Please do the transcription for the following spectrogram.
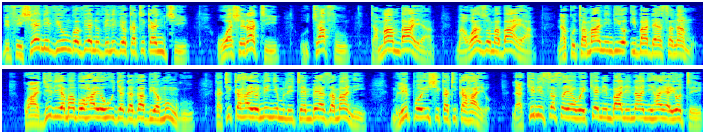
vifisheni viungo vyenu vilivyo katika nchi uasherati uchafu tamaa mbaya mawazo mabaya na kutamani ndiyo ibada ya sanamu. Kwa ajili ya mambo hayo huja ghadhabu ya mungu. Katika hayo ninyi mlitembea zamani mlipoishi katika hayo lakini sasa yawekeni mbali nanyi haya yote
